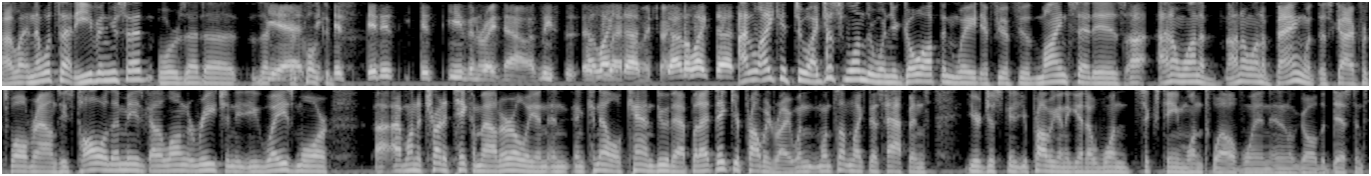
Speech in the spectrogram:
I like. And then what's that? Even you said, or is that? Uh, is that Yeah, close it's, to? it's it is it's even right now. At least as I like last that. time I checked. Gotta like that. I like it too. I just wonder when you go up in weight if, you, if your mindset is uh, I don't want to I don't want to bang with this guy for 12 rounds. He's taller than me. He's got a longer reach and he, he weighs more. I, I want to try to take him out early, and, and, and Canelo can do that. But I think you're probably right. When when something like this happens, you're just you're probably going to get a 116, 112 win, and it'll go the distance.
